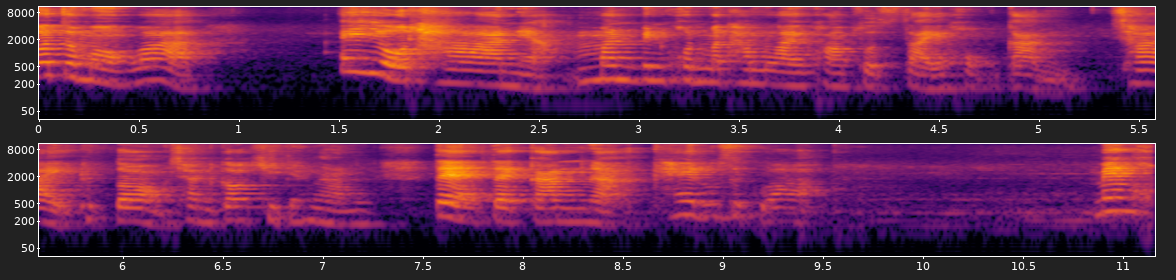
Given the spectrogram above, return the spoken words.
ก็จะมองว่าไอโยธาเนี่ยมันเป็นคนมาทำลายความสดใสของกัน ใช่ถูกต้อง ฉันก็คิดอย่างนั้น แต่แต่กันน่ะแค่รู้สึกว่า แม่งโค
